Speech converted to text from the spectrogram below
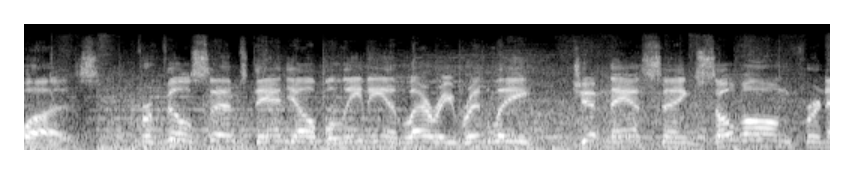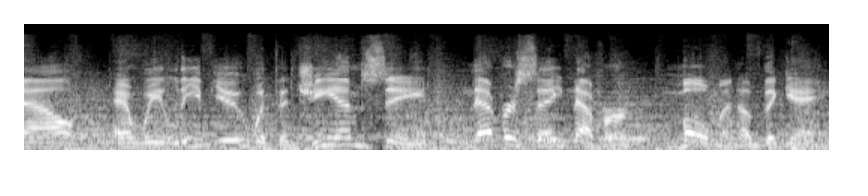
Was. For Phil Simms, Danielle Bellini, and Larry Ridley, Jim Nantz saying so long for now, and we leave you with the GMC Never Say Never moment of the game.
